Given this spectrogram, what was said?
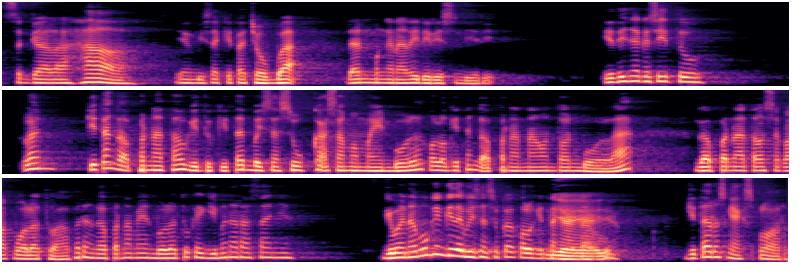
segala hal yang bisa kita coba dan mengenali diri sendiri. Intinya ke situ. Kan kita nggak pernah tahu gitu kita bisa suka sama main bola kalau kita nggak pernah nonton bola, nggak pernah tahu sepak bola tuh apa dan nggak pernah main bola tuh kayak gimana rasanya. Gimana mungkin kita bisa suka kalau kita Iya, nggak iya, tahu? iya. Kita harus nge-explore.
